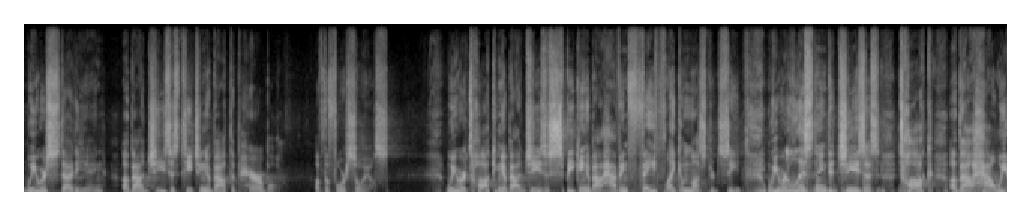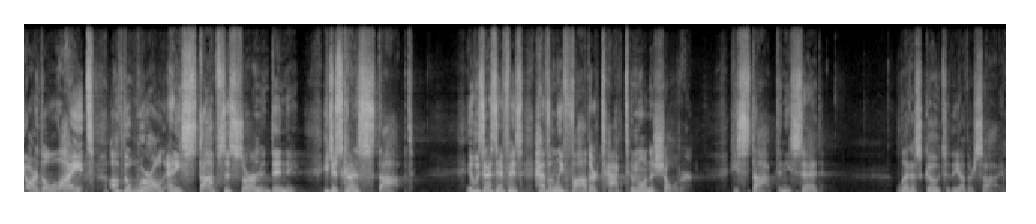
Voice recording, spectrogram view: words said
we were studying about Jesus teaching about the parable of the four soils. We were talking about Jesus speaking about having faith like a mustard seed. We were listening to Jesus talk about how we are the light of the world. And he stops his sermon, didn't he? He just kind of stopped. It was as if his heavenly father tapped him on the shoulder. He stopped and he said, Let us go to the other side.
